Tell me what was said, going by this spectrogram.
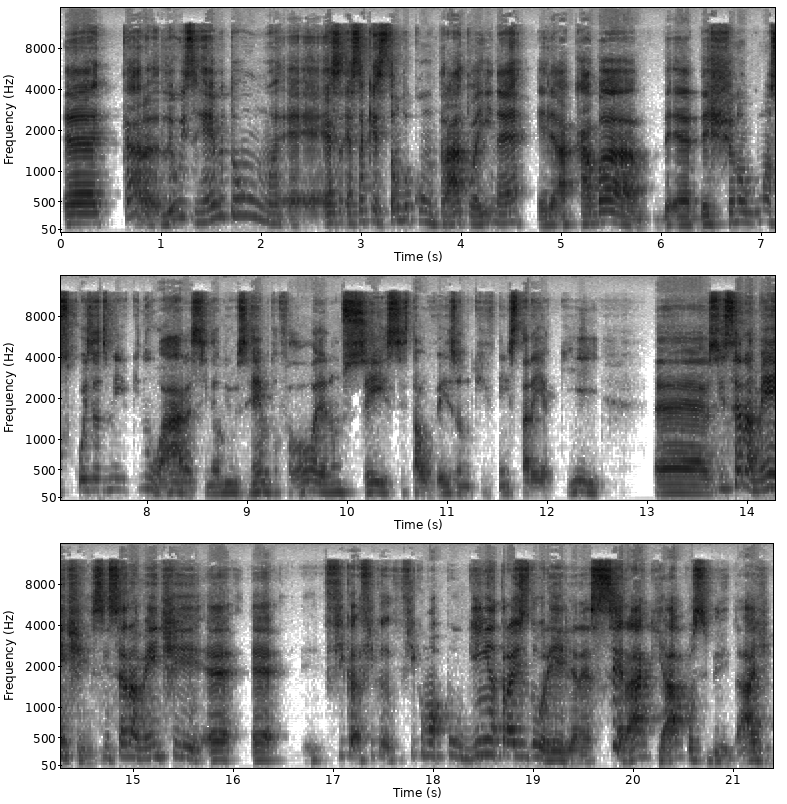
É, cara, Lewis Hamilton, é, é, essa, essa questão do contrato aí, né? Ele acaba é, deixando algumas coisas meio que no ar, assim, né? O Lewis Hamilton falou: olha, não sei se talvez ano que vem estarei aqui. É, sinceramente, sinceramente, é, é, fica, fica, fica uma pulguinha atrás da orelha, né? Será que há possibilidade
